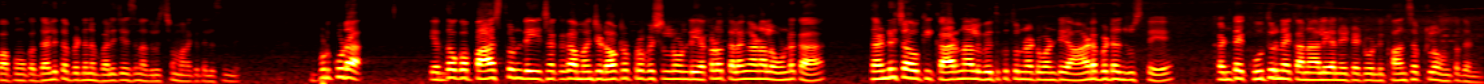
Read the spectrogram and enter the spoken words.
పాపం ఒక దళిత బిడ్డని బలి చేసిన దృశ్యం మనకు తెలిసింది. ఇప్పుడు కూడా ఎంతో గొప్ప ఆస్తుండి చక్కగా మంచి డాక్టర్ ప్రొఫెషన్లో ఉండి ఎక్కడో తెలంగాణలో ఉండక తండ్రి చావుకి కారణాలు వెతుకుతున్నటువంటి ఆడబిడ్డను చూస్తే కంటే కూతురునే కనాలి అనేటటువంటి కాన్సెప్ట్లో ఉంటుందండి.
